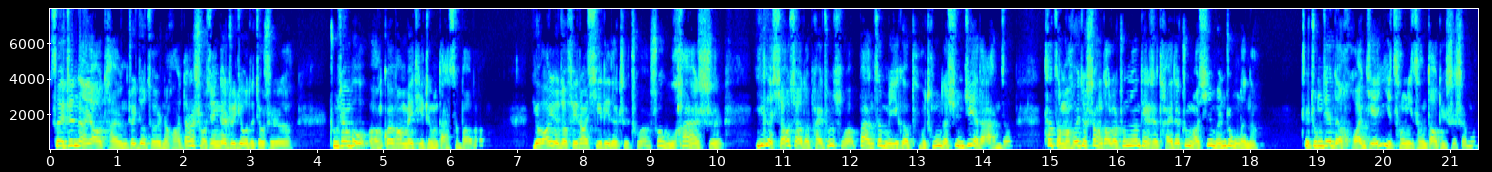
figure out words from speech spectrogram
所以，真的要谈追究责任的话，当然首先应该追究的就是中宣部呃官方媒体这种大肆报道。有网友就非常犀利的指出啊，说武汉是一个小小的派出所办这么一个普通的训诫的案子，他怎么会就上到了中央电视台的重要新闻中了呢？这中间的环节一层一层到底是什么？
